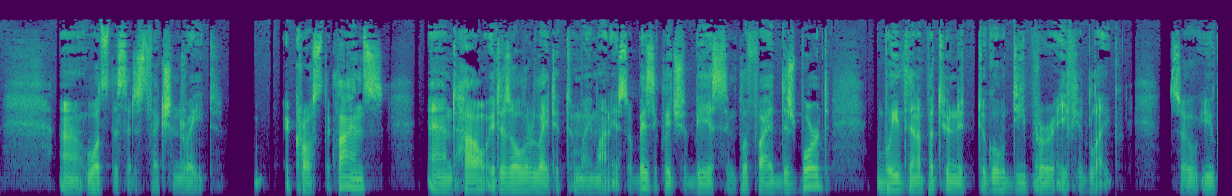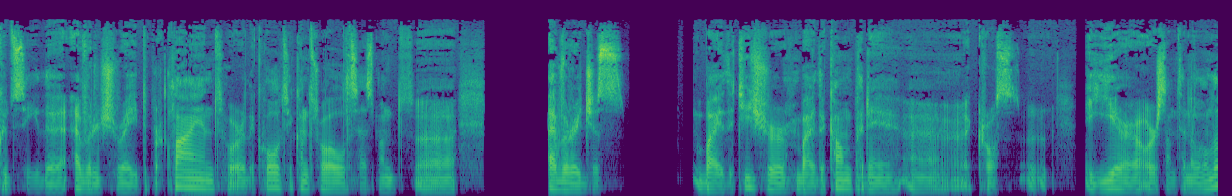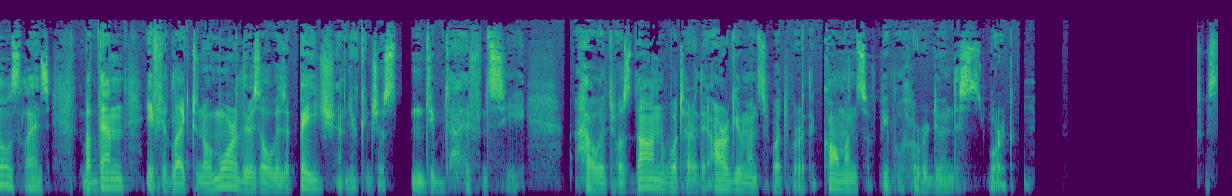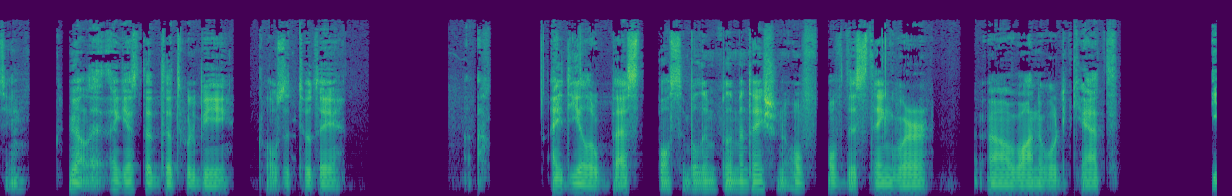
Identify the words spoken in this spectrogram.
uh, what's the satisfaction rate across the clients, and how it is all related to my money. So basically, it should be a simplified dashboard with an opportunity to go deeper if you'd like. So you could see the average rate per client or the quality control assessment uh, averages by the teacher, by the company uh, across uh, a year or something along those lines. But then, if you'd like to know more, there's always a page and you can just deep dive and see how it was done, what are the arguments, what were the comments of people who were doing this work. Interesting. Well, I guess that that would be closer to the uh, ideal or best possible implementation of, of this thing where uh, one would get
